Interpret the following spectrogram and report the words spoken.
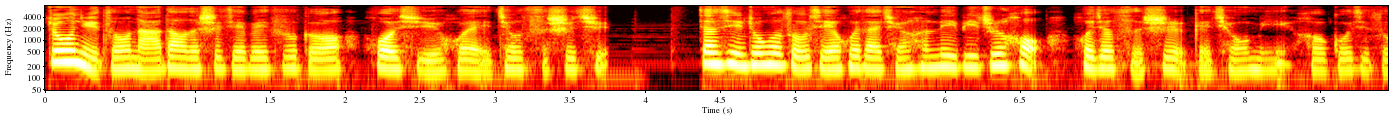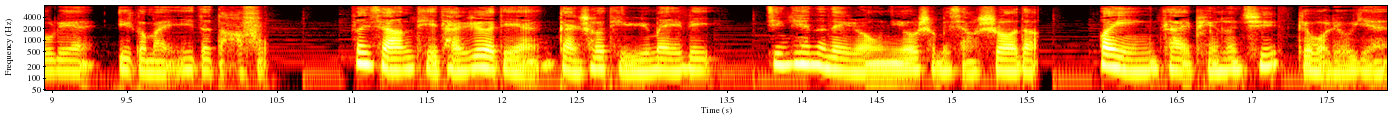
中国女足拿到的世界杯资格或许会就此失去。相信中国足协会在权衡利弊之后，会就此事给球迷和国际足联一个满意的答复。分享体坛热点，感受体育魅力。今天的内容你有什么想说的？欢迎在评论区给我留言。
